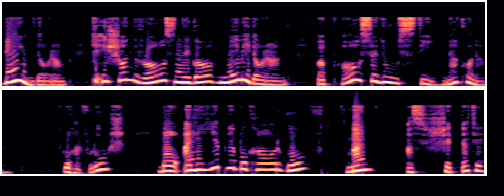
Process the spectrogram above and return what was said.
بیم دارم که ایشان راز نگاه نمی دارند و پاس دوستی نکنند. گوهر فروش با علی ابن بکار گفت من از شدت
